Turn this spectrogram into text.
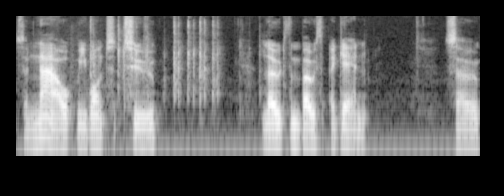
So now we want to load them both again. So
